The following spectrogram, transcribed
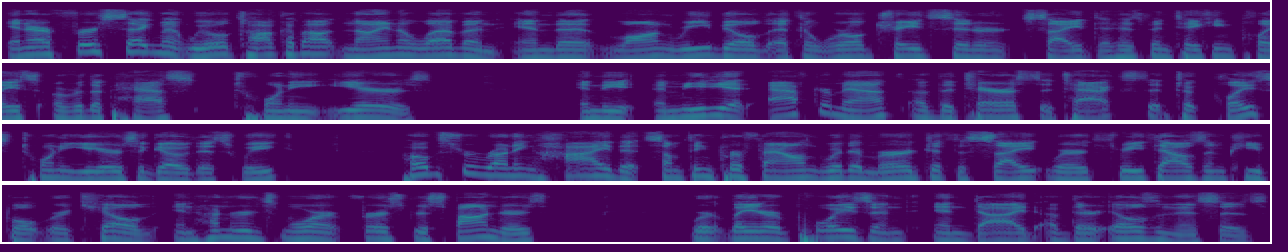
In our first segment, we will talk about 9 11 and the long rebuild at the World Trade Center site that has been taking place over the past 20 years. In the immediate aftermath of the terrorist attacks that took place 20 years ago this week, hopes were running high that something profound would emerge at the site where 3,000 people were killed and hundreds more first responders were later poisoned and died of their illnesses.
